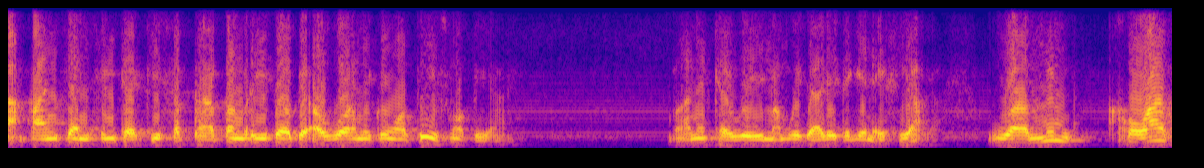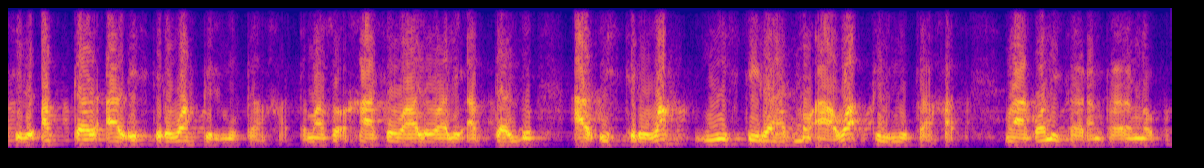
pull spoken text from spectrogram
nak panjang sing dadi sebab pemrito be Allah niku ngopi ngopi ya. Mana dawe Imam Ghazali dengan Ihya wa min khawasil abdal al istirwah bil mubahat termasuk khas wali-wali abdal itu al istirwah istirahat awak bil mubahat ngelakoni barang-barang nopo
